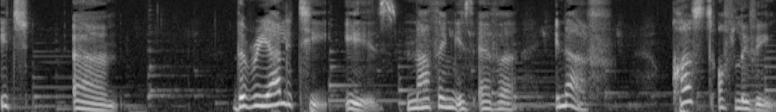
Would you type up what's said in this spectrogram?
It's um, the reality is nothing is ever enough. Costs of living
